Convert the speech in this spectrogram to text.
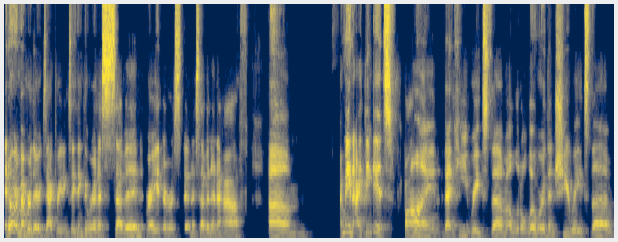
I don't remember their exact ratings. I think they were in a seven, right, or in a seven and a half. Um, I mean, I think it's fine that he rates them a little lower than she rates them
